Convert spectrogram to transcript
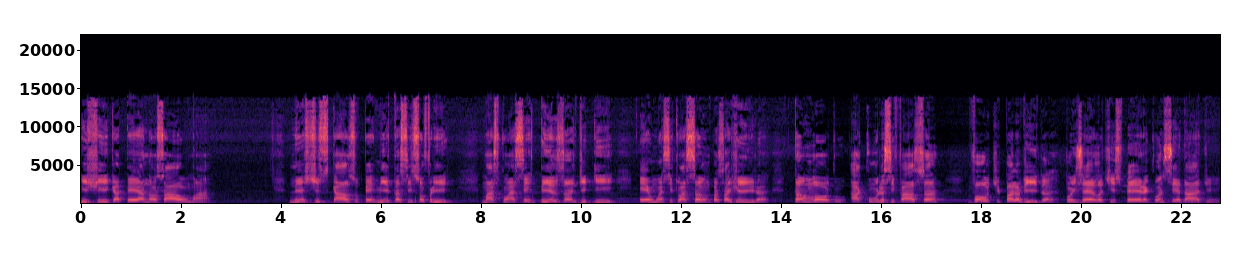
e chega até a nossa alma. Nestes casos, permita-se sofrer, mas com a certeza de que é uma situação passageira. Tão logo a cura se faça, Volte para a vida, pois ela te espera com ansiedade.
